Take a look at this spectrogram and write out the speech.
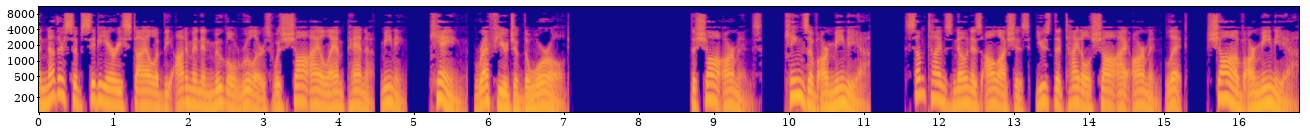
Another subsidiary style of the Ottoman and Mughal rulers was Shah-i Alam Pana, meaning, ''King, refuge of the world''. The Shah Armans kings of Armenia, sometimes known as Alashas, used the title Shah-i Arman lit. Shah of Armenia.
